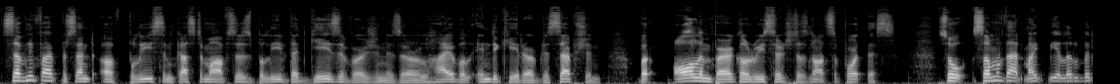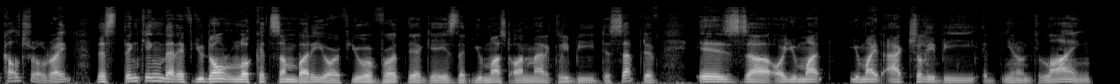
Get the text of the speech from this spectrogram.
75% of police and custom officers believe that gaze aversion is a reliable indicator of deception, but all empirical research does not support this. So some of that might be a little bit cultural, right? This thinking that if you don't look at somebody or if you avert their gaze, that you must automatically be deceptive is, uh, or you might you might actually be, you know, lying,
